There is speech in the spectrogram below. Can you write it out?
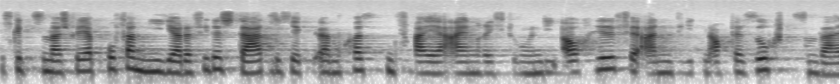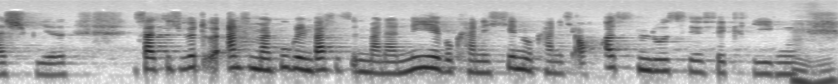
es gibt zum Beispiel ja Pro Familia oder viele staatliche ähm, kostenfreie Einrichtungen, die auch Hilfe anbieten, auch bei Sucht zum Beispiel. Das heißt, ich würde einfach mal googeln, was ist in meiner Nähe, wo kann ich hin, wo kann ich auch kostenlos Hilfe kriegen mhm.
